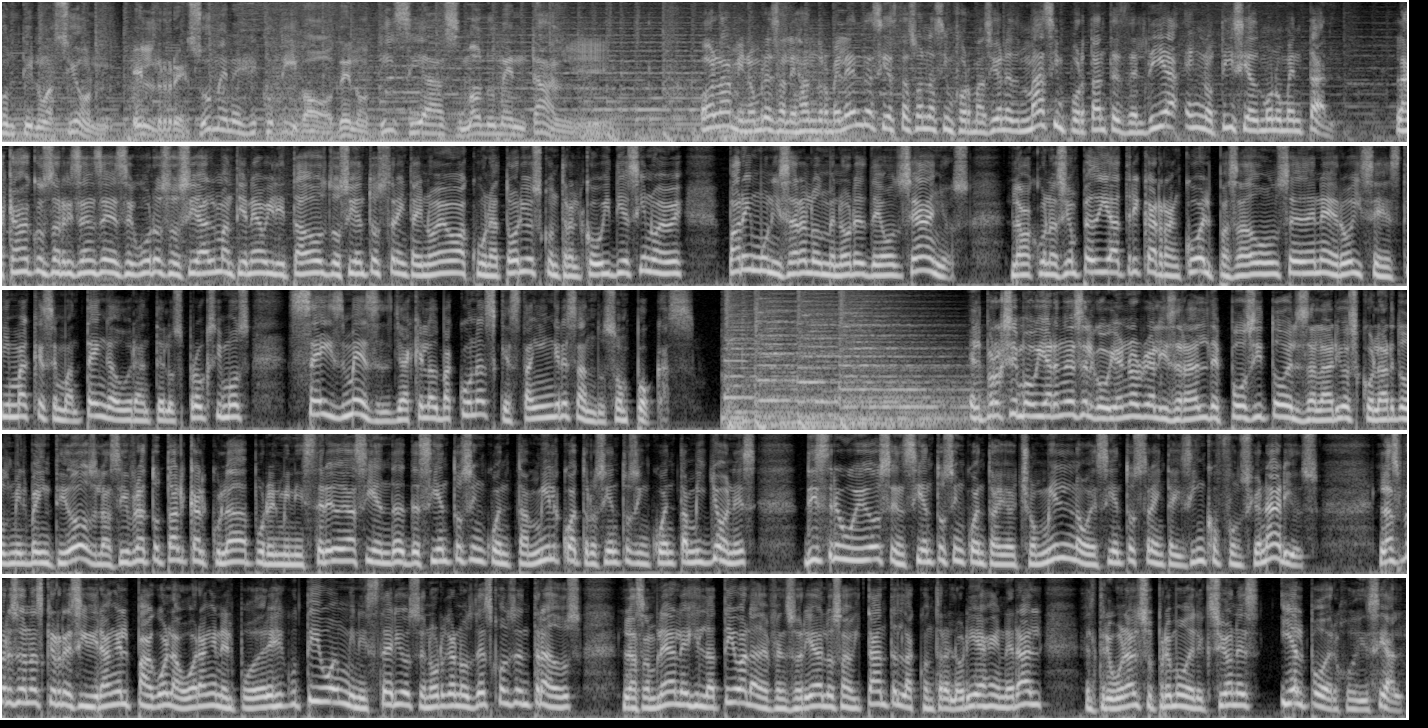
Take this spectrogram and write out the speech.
continuación el resumen ejecutivo de Noticias Monumental. Hola, mi nombre es Alejandro Meléndez y estas son las informaciones más importantes del día en Noticias Monumental. La Caja Costarricense de Seguro Social mantiene habilitados 239 vacunatorios contra el COVID-19 para inmunizar a los menores de 11 años. La vacunación pediátrica arrancó el pasado 11 de enero y se estima que se mantenga durante los próximos seis meses, ya que las vacunas que están ingresando son pocas. El próximo viernes el gobierno realizará el depósito del salario escolar 2022. La cifra total calculada por el Ministerio de Hacienda es de 150.450 millones, distribuidos en 158.935 funcionarios. Las personas que recibirán el pago laboran en el Poder Ejecutivo, en ministerios, en órganos desconcentrados, la Asamblea Legislativa, la Defensoría de los Habitantes, la Contraloría General, el Tribunal Supremo de Elecciones y el Poder Judicial.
